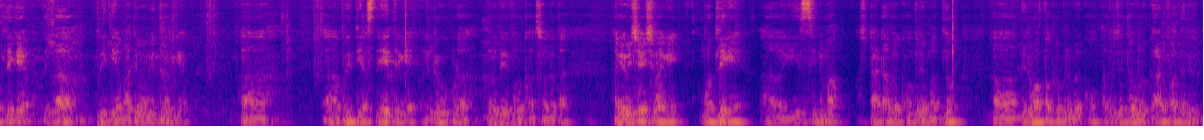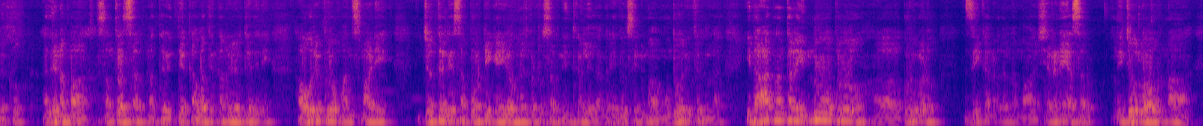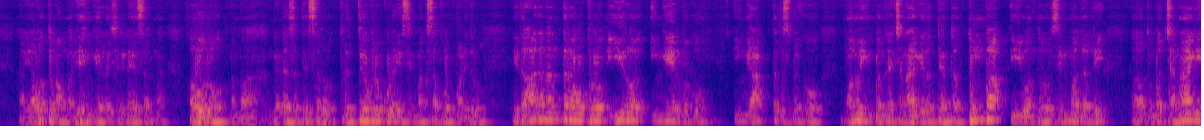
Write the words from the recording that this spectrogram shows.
ಮೊದಲಿಗೆ ಎಲ್ಲ ಪ್ರೀತಿಯ ಮಾಧ್ಯಮ ಮಿತ್ರರಿಗೆ ಪ್ರೀತಿಯ ಸ್ನೇಹಿತರಿಗೆ ಎಲ್ರಿಗೂ ಕೂಡ ಹೃದಯಪೂರ್ವಕ ಸ್ವಾಗತ. ಹಾಗೆ ವಿಶೇಷವಾಗಿ ಮೊದಲಿಗೆ ಈ ಸಿನಿಮಾ ಸ್ಟಾರ್ಟ್ ಆಗಬೇಕು ಅಂದರೆ ಮೊದಲು ನಿರ್ಮಾಪಕರು ಬರಬೇಕು, ಅದ್ರ ಜೊತೆ ಒಬ್ಬರು ಗಾಡ್ ಫಾದರ್ ಇರಬೇಕು. ಅದೇ ನಮ್ಮ ಸಂತೋಷ್ ಸರ್ ಮತ್ತು ವಿದ್ಯಾಕ್ ಅವತ್ತಿಂದನೂ ಹೇಳ್ತಾ ಇದ್ದೀನಿ. ಅವರಿಬ್ಬರು ಮನ್ಸು ಮಾಡಿ ಜೊತೆಲಿ ಸಪೋರ್ಟಿಗೆ ಯೋಗರಾಜ್ ಭಟ್ರು ಸರ್ ನಿಂತ್ಕೊಳ್ಳಿಲ್ಲ ಅಂದರೆ ಇದು ಸಿನಿಮಾ ಮುಂದುವರಿತಿರಲಿಲ್ಲ. ಇದಾದ ನಂತರ ಇನ್ನೂ ಒಬ್ಬರು ಗುರುಗಳು ಜಿ ಕನ್ನಡದಲ್ಲಿ ನಮ್ಮ ಶರಣಯ್ಯ ಸರ್, ನಿಜವಾಗ್ಲೂ ಅವ್ರನ್ನ ಯಾವತ್ತೂ ನಾವು ಮರೆಯಂಗಿಲ್ಲ ಶರಣಯ್ಯ ಸರ್ನ. ಅವರು ನಮ್ಮ ಗಡ್ಡ ಸತೀಶ್ ಸರ್ ಪ್ರತಿಯೊಬ್ಬರು ಕೂಡ ಈ ಸಿನಿಮಾಗೆ ಸಪೋರ್ಟ್ ಮಾಡಿದರು. ಇದಾದ ನಂತರ ಒಬ್ಬರು ಹೀರೋ ಹಿಂಗೆ ಇರಬೇಕು, ಹಿಂಗೆ ಯಾಕೆ ತರಿಸ್ಬೇಕು, ಮನು ಹಿಂಗೆ ಬಂದರೆ ಚೆನ್ನಾಗಿರುತ್ತೆ ಅಂತ ತುಂಬ ಈ ಒಂದು ಸಿನಿಮಾದಲ್ಲಿ ತುಂಬ ಚೆನ್ನಾಗಿ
